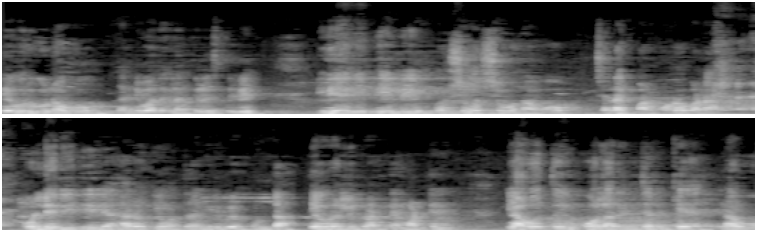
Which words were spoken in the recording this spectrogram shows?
ದೇವರಿಗೂ ನಾವು ಧನ್ಯವಾದಗಳನ್ನು ತಿಳಿಸ್ತೀವಿ. ಇದೇ ರೀತಿಯಲ್ಲಿ ವರ್ಷ ವರ್ಷವೂ ನಾವು ಚೆನ್ನಾಗಿ ಮಾಡ್ಕೊಂಡು ಹೋಗೋಣ. ಒಳ್ಳೆ ರೀತಿಯಲ್ಲಿ ಆರೋಗ್ಯವಂತರಾಗಿರ್ಬೇಕು ಅಂತ ದೇವರಲ್ಲಿ ಪ್ರಾರ್ಥನೆ ಮಾಡ್ತೀನಿ. ಯಾವತ್ತೂ ಈ ಕೋಲಾರಿನ ಜನಕ್ಕೆ ನಾವು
